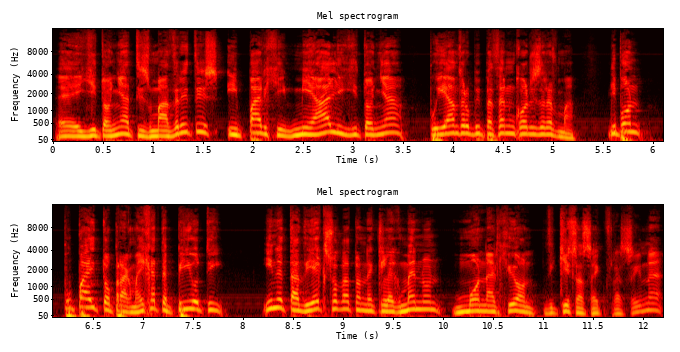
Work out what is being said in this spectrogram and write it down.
ε, γειτονιά της Μαδρίτης υπάρχει μια άλλη γειτονιά που οι άνθρωποι πεθαίνουν χωρίς ρεύμα. Λοιπόν, πού πάει το πράγμα; Είχατε πει ότι είναι τα διέξοδα των εκλεγμένων μοναρχιών. Δική σας έκφραση είναι.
